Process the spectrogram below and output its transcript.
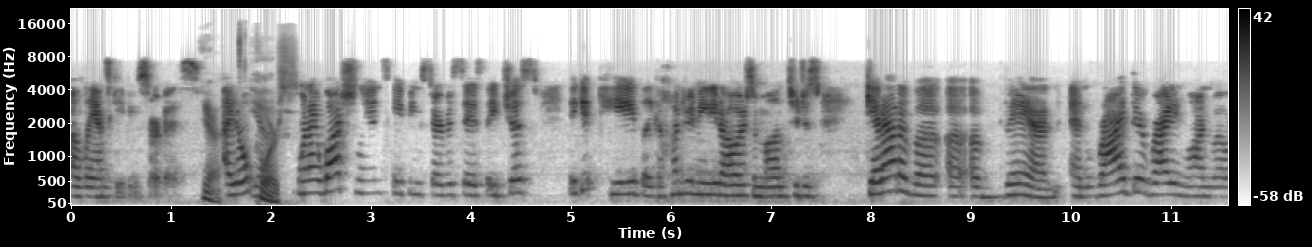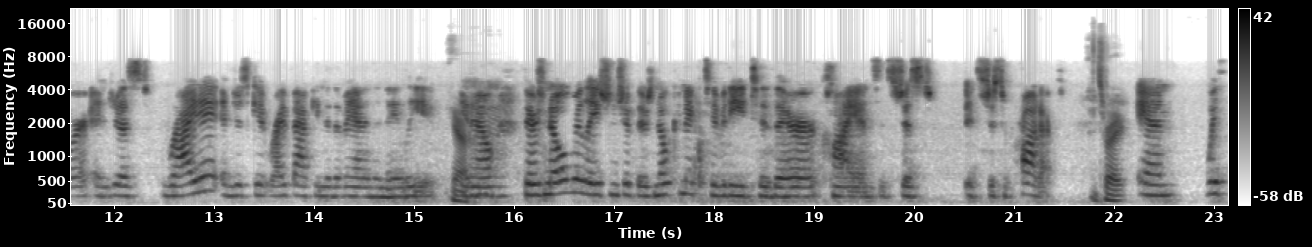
a landscaping service. Yeah, I don't. Of course. When I watch landscaping services, they just they get paid like $180 a month to just get out of a, a, a, van and ride their riding lawnmower and just ride it and just get right back into the van and then they leave. Yeah. You know, mm-hmm. there's no relationship, there's no connectivity to their clients. It's just it's just a product. That's right. And with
